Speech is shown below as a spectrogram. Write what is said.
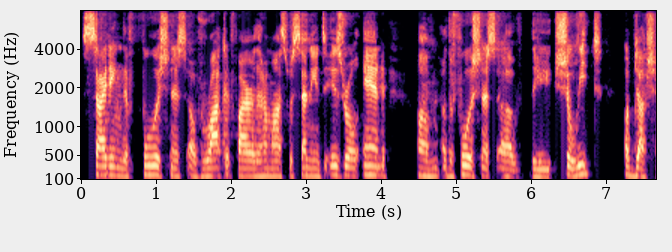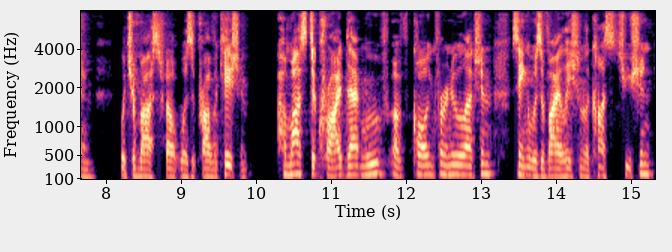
citing the foolishness of rocket fire that Hamas was sending into Israel and um, the foolishness of the Shalit abduction which Hamas felt was a provocation. Hamas decried that move of calling for a new election, saying it was a violation of the Constitution.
